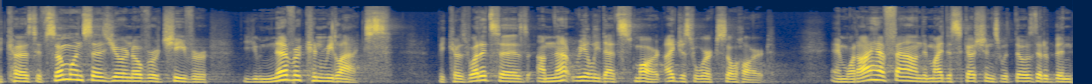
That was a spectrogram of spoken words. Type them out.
Because if someone says you're an overachiever, you never can relax. Because what it says, I'm not really that smart, I just work so hard. And what I have found in my discussions with those that have been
